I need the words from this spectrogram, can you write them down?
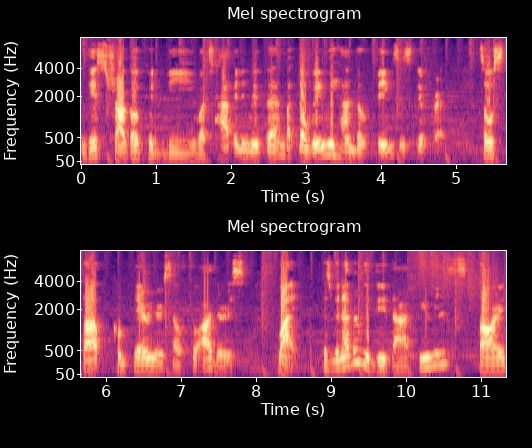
this struggle could be what's happening with them, but the way we handle things is different. So stop comparing yourself to others. Why? Because whenever we do that, we will start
